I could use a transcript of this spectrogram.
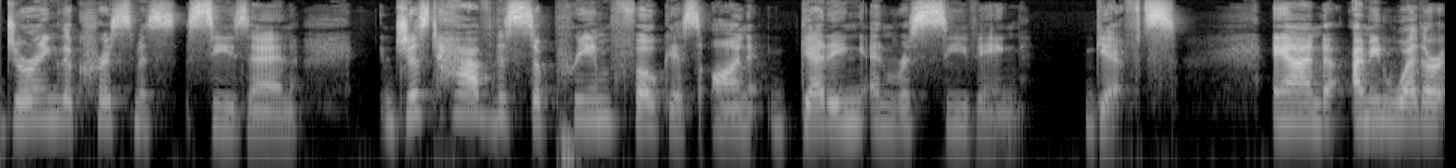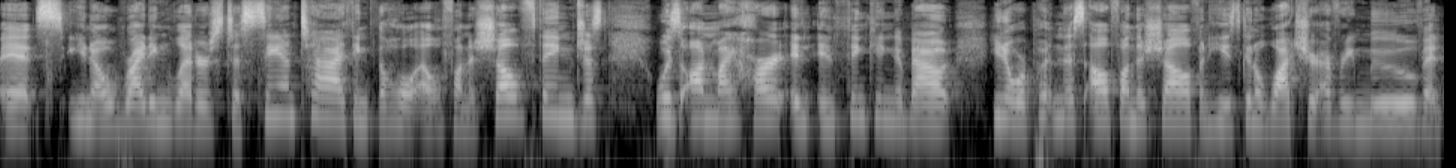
during the Christmas season just have this supreme focus on getting and receiving gifts. And I mean, whether it's, you know, writing letters to Santa, I think the whole elf on a shelf thing just was on my heart in, in thinking about, you know, we're putting this elf on the shelf and he's going to watch your every move and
